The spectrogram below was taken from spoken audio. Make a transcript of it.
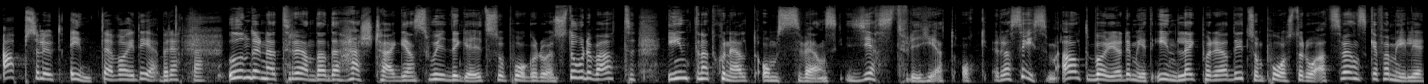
Absolut inte. Vad är det? Berätta. Under den här trendande hashtaggen Swedengate så pågår då en stor debatt internationellt om svensk gästfrihet och rasism. Allt började med ett inlägg på Reddit som påstår då att svenska familjer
